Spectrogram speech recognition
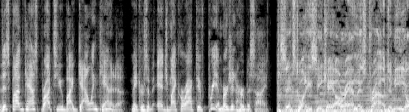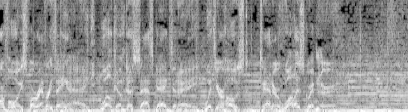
This podcast brought to you by Gowan Canada, makers of Edge Microactive pre-emergent herbicide. 620 CKRM is proud to be your voice for everything ag. Welcome to Sask Ag Today with your host, Tanner Wallace Scribner.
